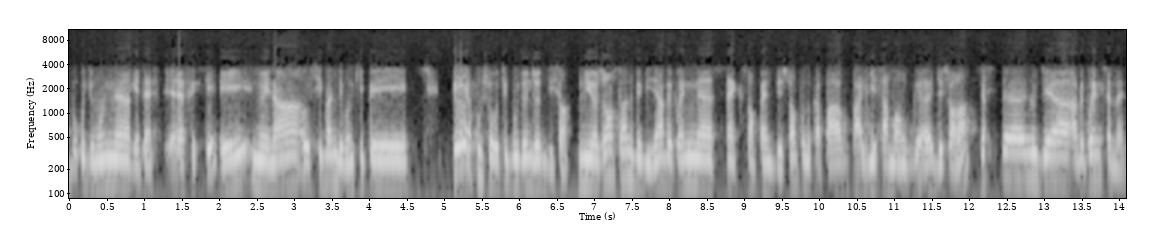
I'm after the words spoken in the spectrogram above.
Beaucoup de monde euh, est infecté et nous avons aussi des gens qui peut payer pour sortir pour donner zone 10 ans. Une urgence là, nous peut bien à peu près 500 pintes de sang pour nous capables de pallier sa manque de sang là. Juste euh, nous dire à peu près une semaine.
